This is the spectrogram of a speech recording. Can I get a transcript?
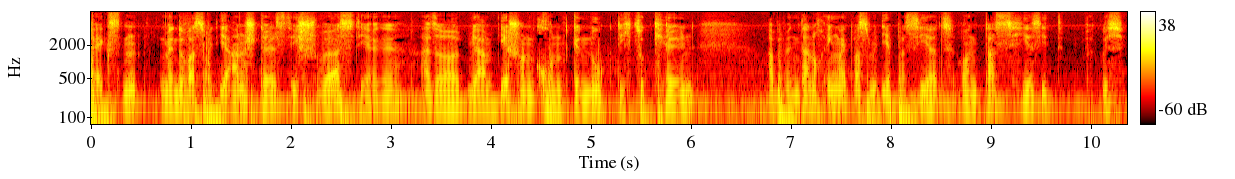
Paxton, wenn du was mit ihr anstellst, ich schwör's dir, gell? Also, wir haben eh schon Grund genug, dich zu killen. Aber wenn da noch irgendetwas mit ihr passiert, und das hier sieht wirklich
